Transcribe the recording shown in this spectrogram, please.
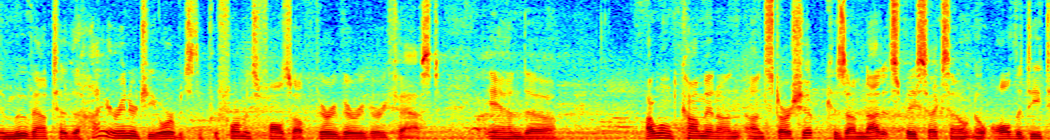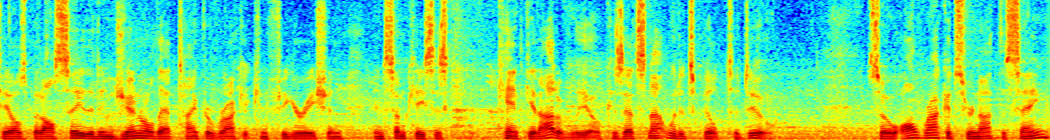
and move out to the higher energy orbits, the performance falls off very, very, very fast. And uh, I won't comment on, on Starship because I'm not at SpaceX. I don't know all the details, but I'll say that in general, that type of rocket configuration in some cases can't get out of LEO because that's not what it's built to do. So all rockets are not the same.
